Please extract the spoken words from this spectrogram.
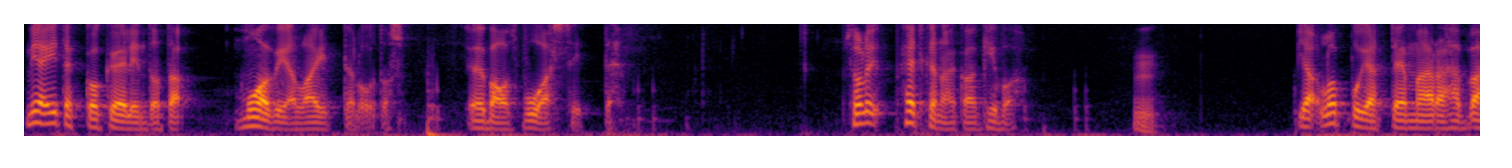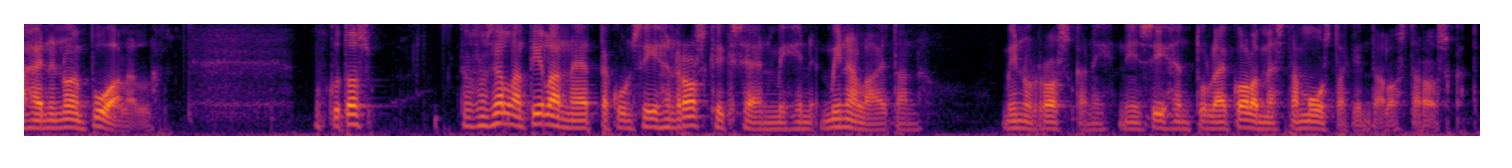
minä itse kokeilin tota muovia lajittelua tuossa about vuosi sitten. Se oli hetken aikaa kiva. Hmm. Ja loppujätteen määrähän väheni noin puolella. Mutta kun tuossa on sellainen tilanne, että kun siihen roskikseen, mihin minä laitan minun roskani, niin siihen tulee kolmesta muustakin talosta roskat.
